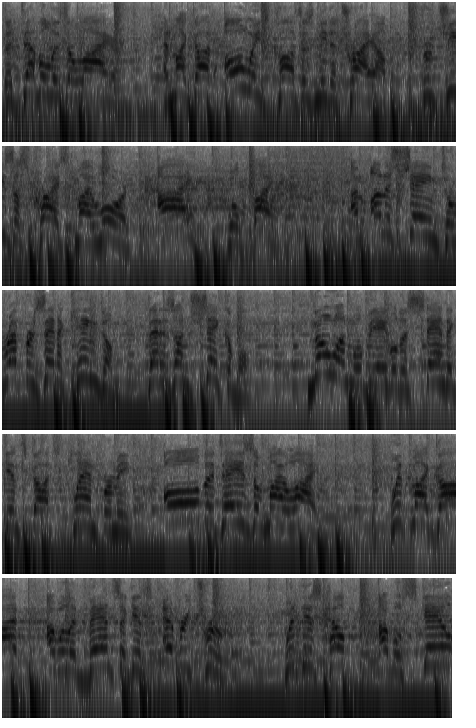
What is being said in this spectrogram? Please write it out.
The devil is a liar, and my God always causes me to triumph. Through Jesus Christ, my Lord, I will fight. I'm unashamed to represent a kingdom that is unshakable. No one will be able to stand against God's plan for me all the days of my life. With my God, I will advance against every troop. With his help, I will scale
